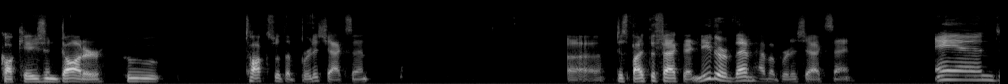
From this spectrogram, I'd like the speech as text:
Caucasian daughter who talks with a British accent uh, despite the fact that neither of them have a British accent. And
